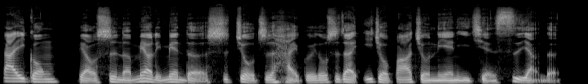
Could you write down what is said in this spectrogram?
大义宫。表示呢，庙里面的十九只海龟都是在一九八九年以前饲养的，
